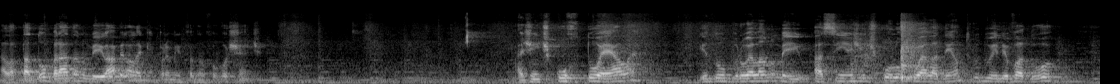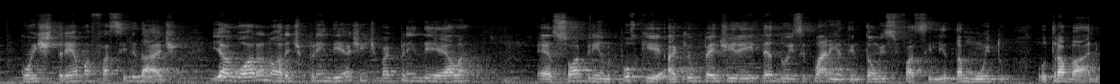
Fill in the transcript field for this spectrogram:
Ela tá dobrada no meio. Abre ela aqui para mim, fazendo um favor, Xande. A gente cortou ela e dobrou ela no meio. Assim a gente colocou ela dentro do elevador com extrema facilidade. E agora na hora de prender, a gente vai prender ela é, só abrindo, porque aqui o pé direito é 2,40, então isso facilita muito o trabalho.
